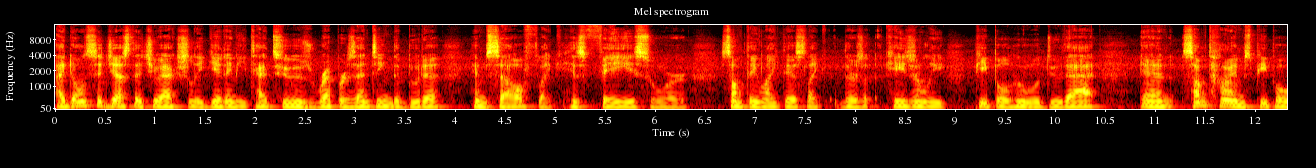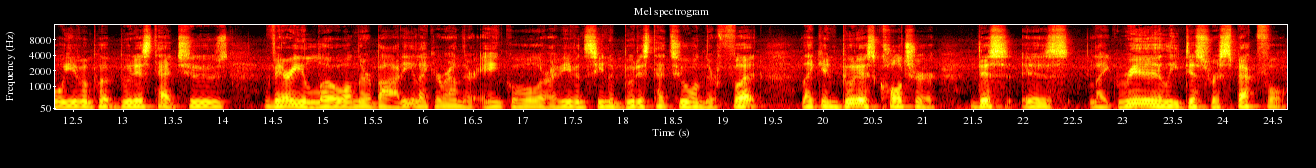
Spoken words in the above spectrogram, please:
I don't suggest that you actually get any tattoos representing the Buddha himself, like his face or something like this. Like there's occasionally people who will do that. And sometimes people will even put Buddhist tattoos very low on their body, like around their ankle, or I've even seen a Buddhist tattoo on their foot. Like in Buddhist culture, this is like really disrespectful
